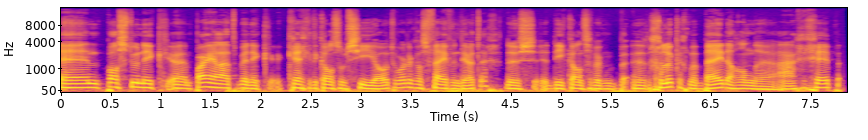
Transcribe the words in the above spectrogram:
En pas toen ik, eh, een paar jaar later ben ik, kreeg ik de kans om CEO te worden. Ik was 35. Dus die kans heb ik eh, gelukkig met beide handen aangegrepen.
